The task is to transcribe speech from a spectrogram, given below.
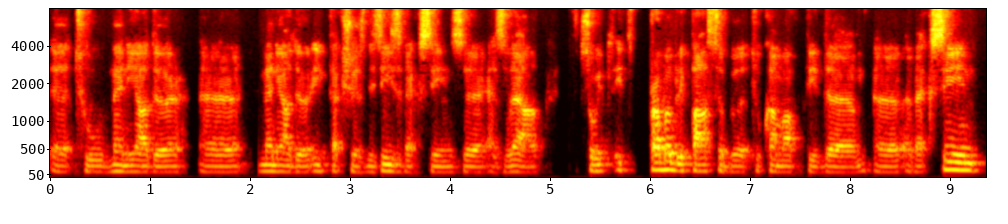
uh, to many other uh, many other infectious disease vaccines uh, as well. So it, it's probably possible to come up with a vaccine,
